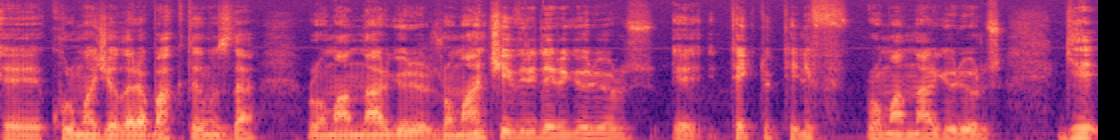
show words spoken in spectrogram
e, kurmacalara baktığımızda romanlar görüyoruz, roman çevirileri görüyoruz, e, tek tük telif romanlar görüyoruz. Ge,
